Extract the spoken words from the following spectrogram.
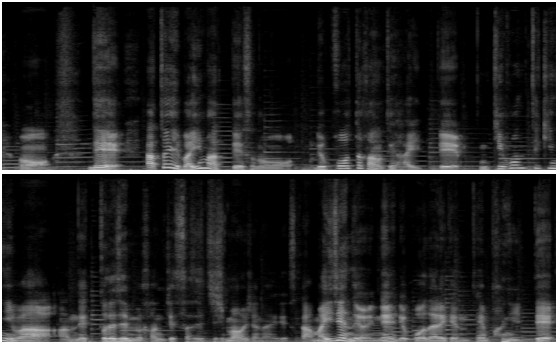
うん、で、例えば今ってその旅行とかの手配って、基本的にはネットで全部完結させてしまうじゃないですか。まあ以前のようにね、旅行代理店の店舗に行って、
